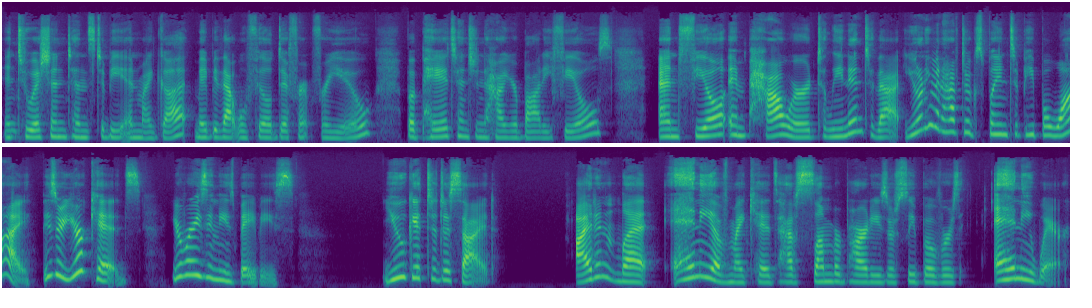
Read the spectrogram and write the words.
Intuition tends to be in my gut. Maybe that will feel different for you, but pay attention to how your body feels and feel empowered to lean into that. You don't even have to explain to people why. These are your kids. You're raising these babies. You get to decide. I didn't let any of my kids have slumber parties or sleepovers anywhere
